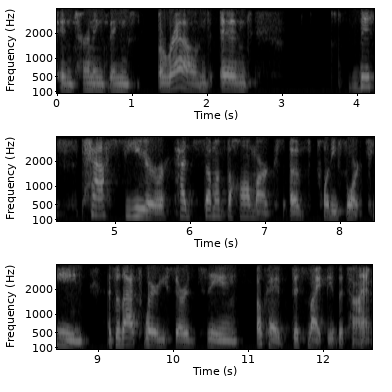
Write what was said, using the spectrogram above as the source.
in turning things around. And this past year had some of the hallmarks of 2014. And so that's where you started seeing, okay, this might be the time.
